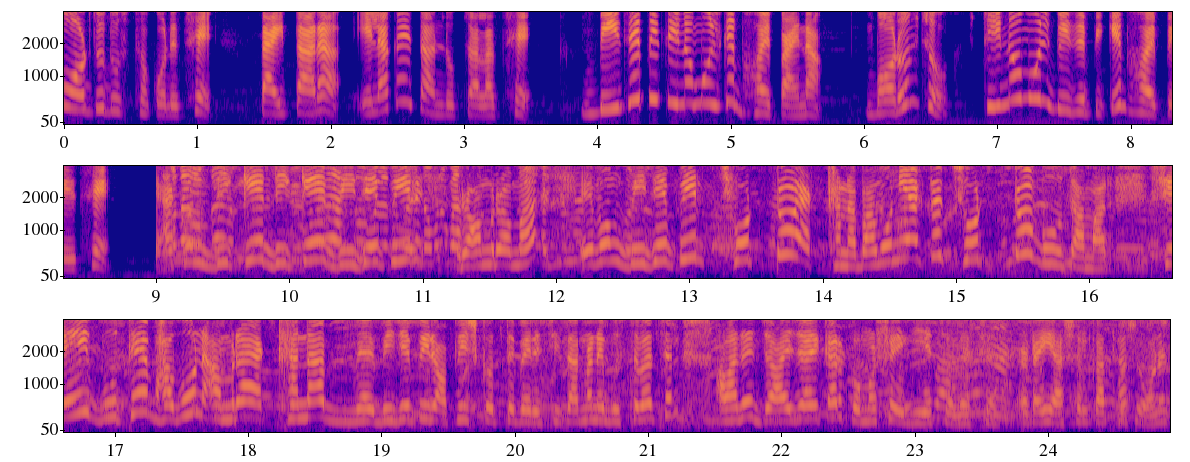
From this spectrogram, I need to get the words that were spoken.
পর্যদুস্থ করেছে, তাই তারা এলাকায় তাণ্ডব চালাচ্ছে। বিজেপি তৃণমূলকে ভয় পায় না, বরঞ্চ তৃণমূল বিজেপিকে ভয় পেয়েছে। এখন দিকে দিকে বিজেপির রমরমা এবং বিজেপির ছোট্ট একখানা বামুনি একটা ছোট্ট বুথ আমার। সেই বুথে ভাবুন আমরা একখানা বিজেপির অফিস করতে পেরেছি। তার মানে বুঝতে পারছেন আমাদের জয় জয়কার ক্রমশ এগিয়ে চলেছে। এটাই আসল কথা। অনেক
